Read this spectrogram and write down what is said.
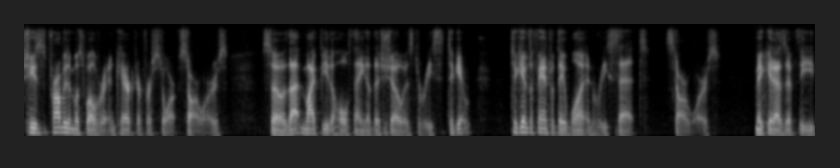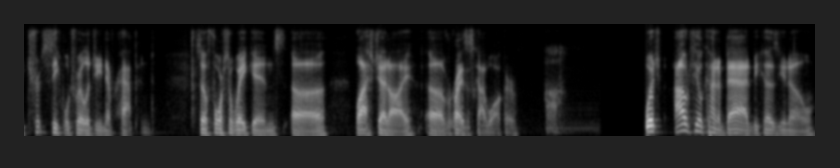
She's probably the most well written character for Star Star Wars. So that might be the whole thing of this show is to re- to get to give the fans what they want and reset Star Wars. Make it as if the tr- sequel trilogy never happened. So Force Awakens, uh Last Jedi, uh Rise of Skywalker. Ah. Which I would feel kind of bad because, you know,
